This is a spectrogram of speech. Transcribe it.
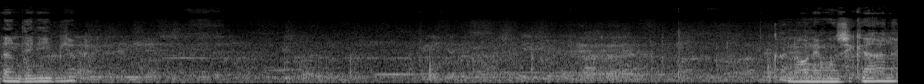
Grande nibbio. Cannone musicale,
